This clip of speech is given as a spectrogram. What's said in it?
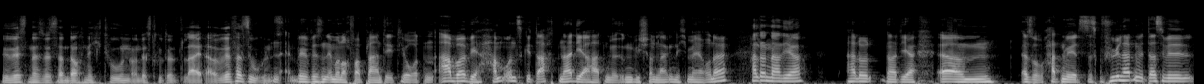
Wir wissen, dass wir es dann doch nicht tun und es tut uns leid, aber wir versuchen es. Wir, wir sind immer noch verplante Idioten. Aber wir haben uns gedacht, Nadja hatten wir irgendwie schon lange nicht mehr, oder? Hallo Nadja. Hallo, Nadja. Ähm, also hatten wir jetzt das Gefühl, hatten wir, dass wir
